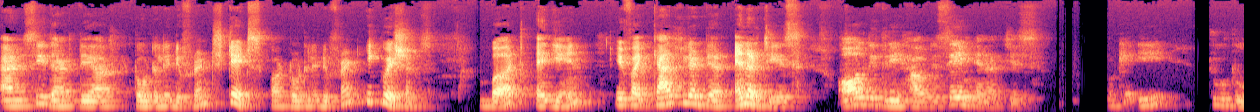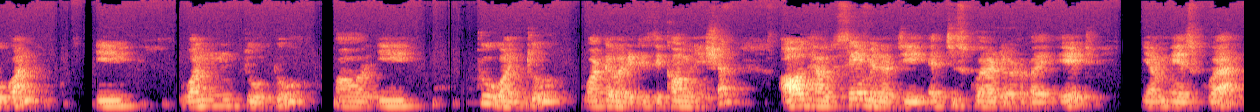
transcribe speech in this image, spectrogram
and see that they are totally different states or totally different equations but again if I calculate their energies all the three have the same energies okay E221 E122 or E212 whatever it is the combination all have the same energy h square divided by 8 ma square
